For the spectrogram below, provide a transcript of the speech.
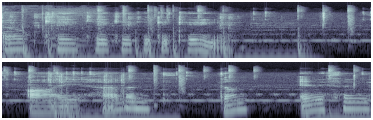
Okay, okay, okay, okay, okay, okay. I haven't done anything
